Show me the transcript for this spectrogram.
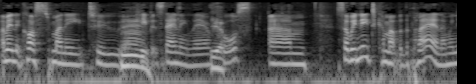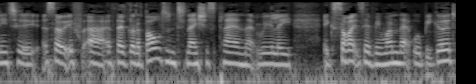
I mean, it costs money to uh, keep it standing there, of. Yep. course. Um, so we need to come up with a plan, and we need to. So if uh, if they've got a bold and tenacious plan that really excites everyone, that will be good.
